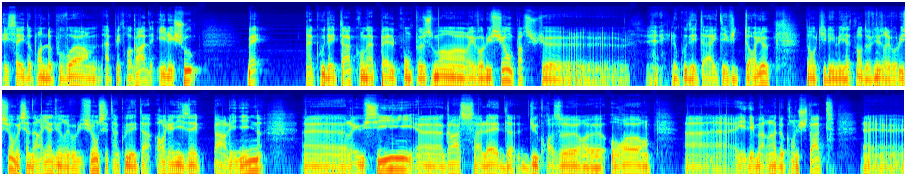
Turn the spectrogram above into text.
essaye de prendre le pouvoir à Pétrograd. Il échoue. Mais un coup d'État qu'on appelle pompeusement révolution parce que le coup d'État a été victorieux. Donc il est immédiatement devenu une révolution, mais ça n'a rien d'une révolution. C'est un coup d'État organisé par Lénine, euh, réussi euh, grâce à l'aide du croiseur euh, Aurore euh, et des marins de Kronstadt. Euh,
